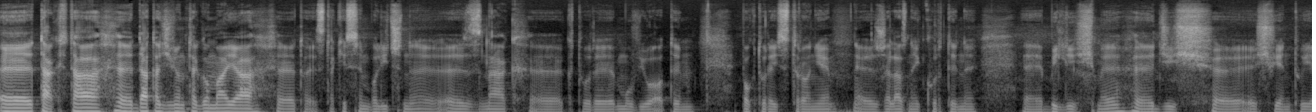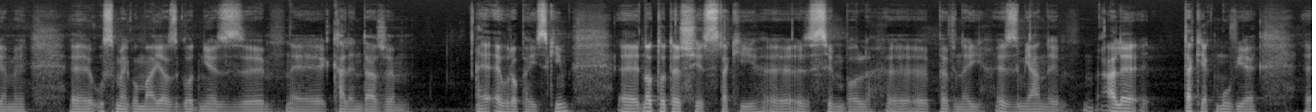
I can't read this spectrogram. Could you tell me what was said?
E, tak, ta data 9 maja to jest taki symboliczny znak, który mówił o tym, po której stronie E, żelaznej kurtyny e, byliśmy. E, dziś świętujemy 8 maja zgodnie z kalendarzem europejskim, no to też jest taki symbol pewnej zmiany, ale tak jak mówię, e,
